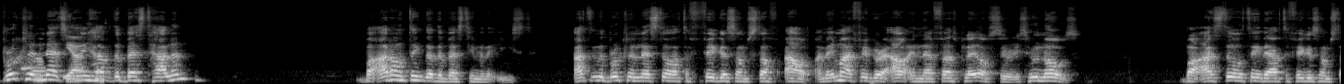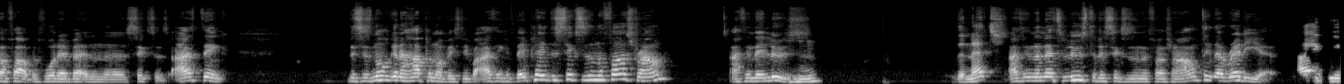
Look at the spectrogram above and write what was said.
Brooklyn Uh, Nets yeah. may have the best talent, but I don't think they're the best team in the East. I think the Brooklyn Nets still have to figure some stuff out, and they might figure it out in their first playoff series. Who knows? But I still think they have to figure some stuff out before they're better than the Sixers. I think This is not going to happen, obviously, but I think if they played the Sixers in the first round, I think they lose. Mhm. The Nets. I think the Nets lose to the Sixers in the first round. I don't think they're ready yet. I agree.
